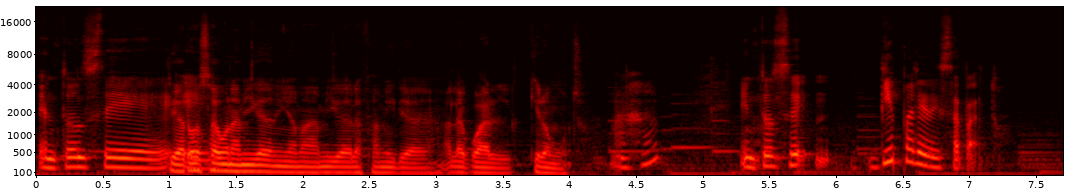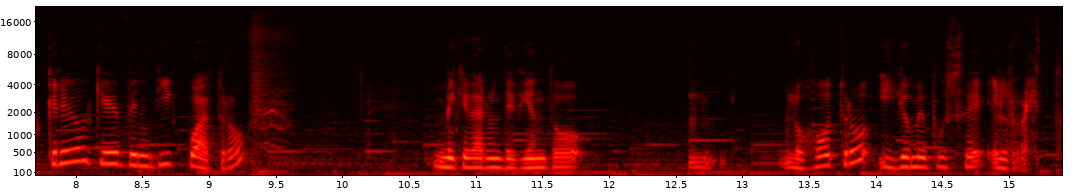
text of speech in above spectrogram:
entonces... Tía eh, Rosa es una amiga de mi mamá, amiga de la familia, a la cual quiero mucho. Ajá. Entonces, 10 pares de zapatos. Creo que vendí 4. Me quedaron debiendo mm, los otros y yo me puse el resto.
